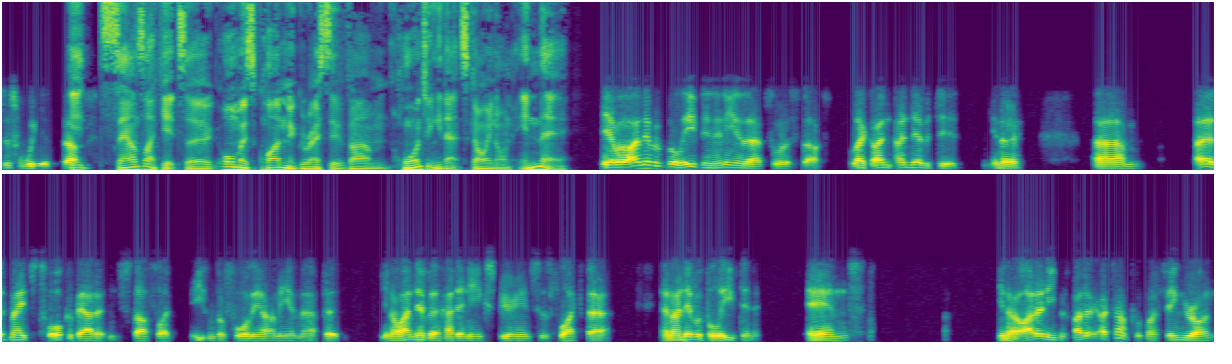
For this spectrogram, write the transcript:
just weird stuff. It sounds like it's a almost quite an aggressive um, haunting that's going on in there. Yeah, well, I never believed in any of that sort of stuff. Like, I, I never did, you know. Um, I had mates talk about it and stuff, like even before the army and that, but, you know, I never had any experiences like that. And I never believed in it. And, you know, I don't even, I, don't, I can't put my finger on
